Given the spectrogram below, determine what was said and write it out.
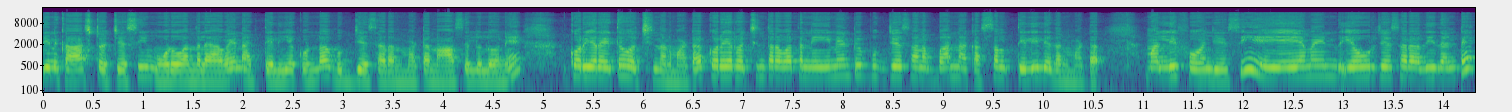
దీని కాస్ట్ వచ్చేసి మూడు వందల యాభై నాకు తెలియకుండా బుక్ చేశాడనమాట నా సెల్లులోనే. కొరియర్ అయితే వచ్చిందనమాట. కొరియర్ వచ్చిన తర్వాత నేనేంటి బుక్ చేశానబ్బా అని నాకు అస్సలు తెలియలేదనమాట. మళ్ళీ ఫోన్ చేసి ఏమైంది? ఎవరు చేశారు అది ఇది? అంటే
